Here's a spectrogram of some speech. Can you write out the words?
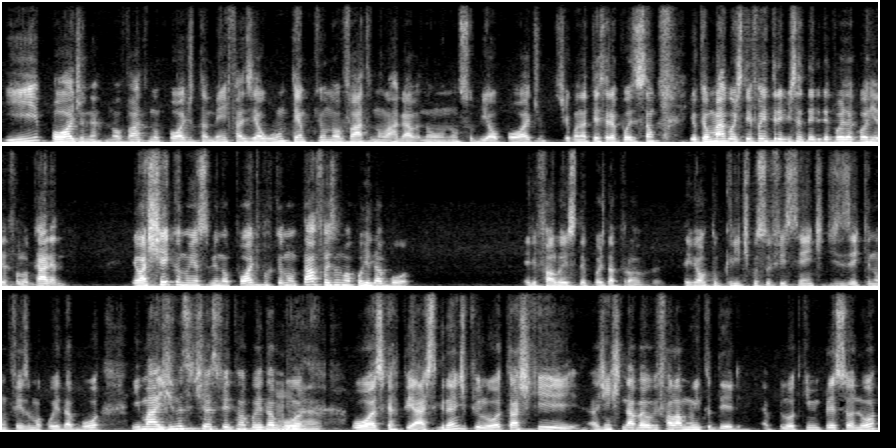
E pódio, né? Novato no pódio também. Fazia algum tempo que um novato não largava, não, não subia ao pódio. Chegou na terceira posição. E o que eu mais gostei foi a entrevista dele depois da corrida. Falou, cara, eu achei que eu não ia subir no pódio porque eu não estava fazendo uma corrida boa. Ele falou isso depois da prova. Teve autocrítico suficiente de dizer que não fez uma corrida boa. Imagina se tivesse feito uma corrida boa. É. O Oscar Piastri, grande piloto, acho que a gente ainda vai ouvir falar muito dele. É um piloto que me impressionou.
